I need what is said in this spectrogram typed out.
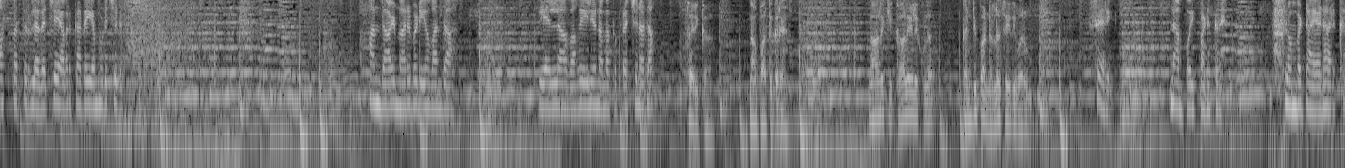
ஆஸ்பத்திரியில வச்சே அவர் கதைய முடிச்சிடு. அந்த ஆள் மறுபடியும் வந்தா எல்லா வகையிலும் நமக்கு பிரச்சனை தான். சரிக்கா நான் பாத்துக்கிறேன். நாளைக்கு காலையிலக்குள்ள கண்டிப்பா நல்ல செய்தி வரும். சரி நான் போய் படுக்கிறேன். ரொம்ப டயர்டா இருக்கு.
